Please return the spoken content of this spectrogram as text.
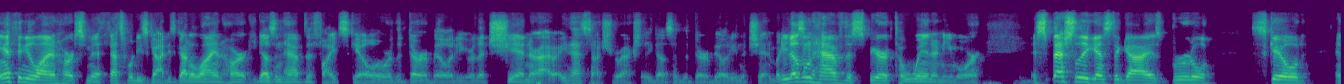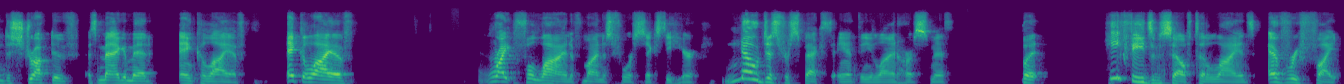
Anthony Lionheart Smith, that's what he's got. He's got a lion heart. He doesn't have the fight skill or the durability or the chin. Or I that's not true, actually. He does have the durability and the chin, but he doesn't have the spirit to win anymore, especially against a guy as brutal, skilled, and destructive as Magomed Ankalaev. Ankalaev, rightful line of minus 460 here. No disrespect to Anthony Lionheart Smith but he feeds himself to the Lions every fight.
